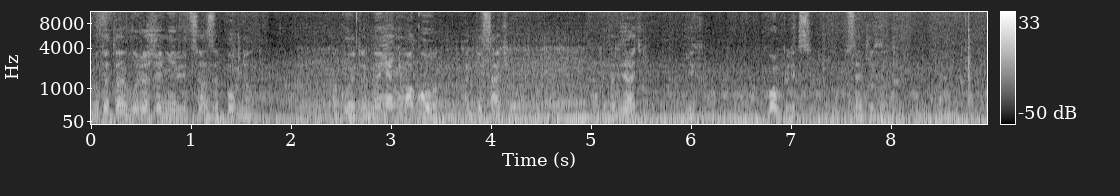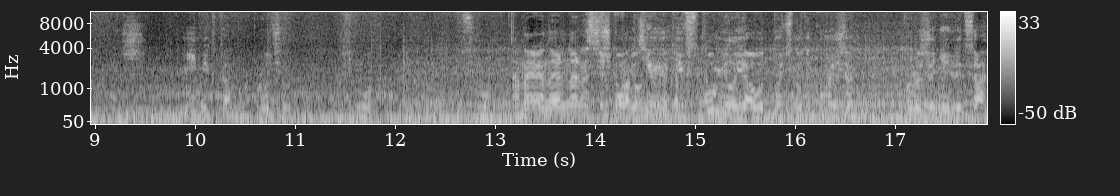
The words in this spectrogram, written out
вот это выражение лица запомнил какое-то, но я не могу описать его. Это взять их комплекс всяких мимик там и прочего всего. всего. Она, наверное, слишком Вспомнил. активно и, и вспомнил я вот точно такое же выражение лица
